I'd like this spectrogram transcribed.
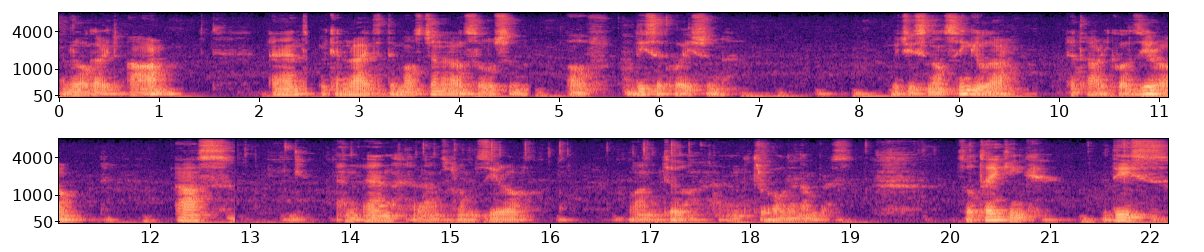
and logarithm r and we can write the most general solution of this equation which is non-singular at r equals 0 as and n runs from 0 1, 2, and through all the numbers. So taking this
